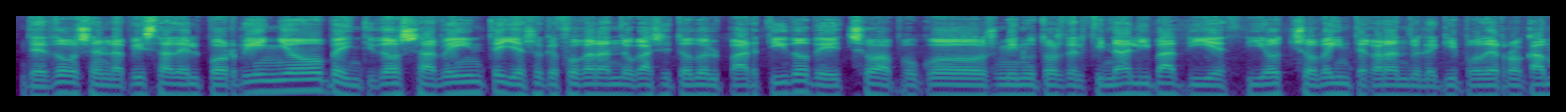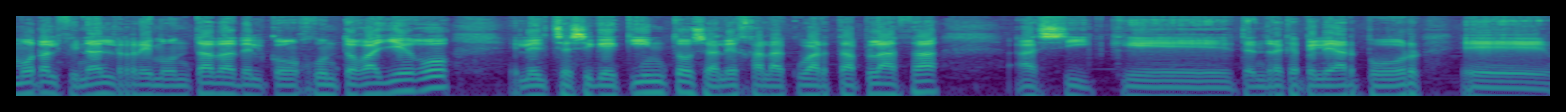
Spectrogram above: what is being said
De dos en la pista del Porriño, 22 a 20, y eso que fue ganando casi todo el partido. De hecho, a pocos minutos del final iba 18-20 ganando el equipo de Rocamora. Al final, remontada del conjunto gallego. El Elche sigue quinto, se aleja a la cuarta plaza, así que tendrá que pelear por eh,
